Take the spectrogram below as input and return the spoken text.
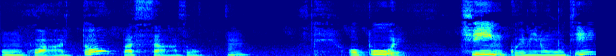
un quarto passato. Mm? Oppure 5 minuti,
